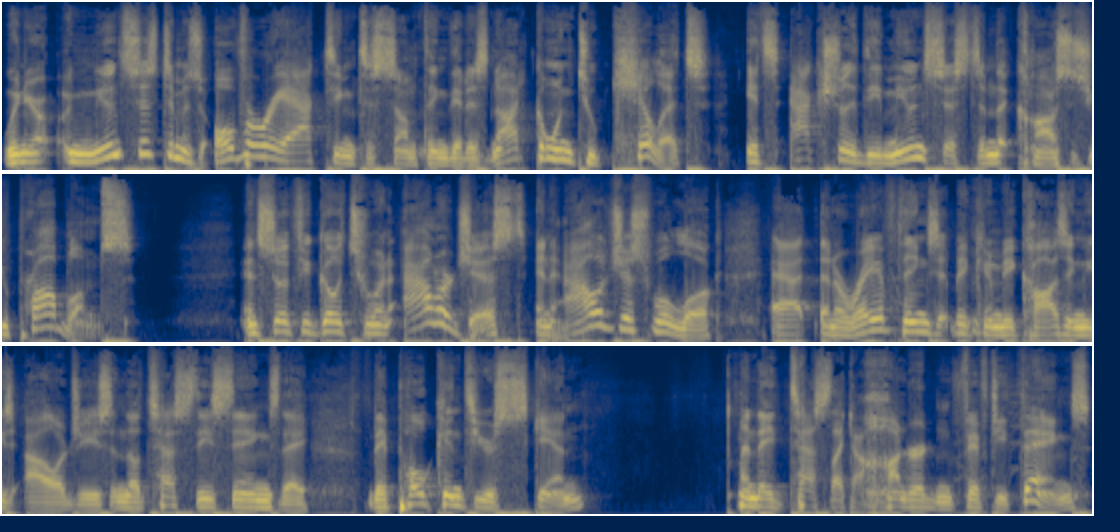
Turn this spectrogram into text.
When your immune system is overreacting to something that is not going to kill it, it's actually the immune system that causes you problems. And so if you go to an allergist, an allergist will look at an array of things that can be causing these allergies and they'll test these things. They, they poke into your skin and they test like 150 things.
